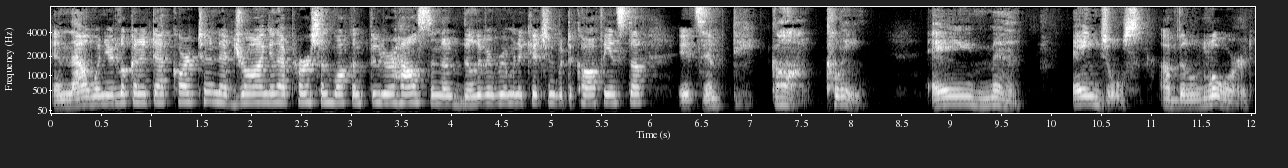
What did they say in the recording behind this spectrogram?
And now, when you're looking at that cartoon, that drawing of that person walking through their house in the, the living room and the kitchen with the coffee and stuff, it's empty, gone, clean. Amen. Angels of the Lord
